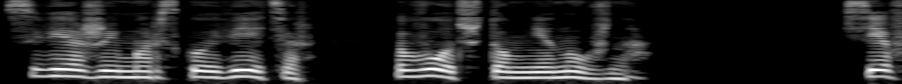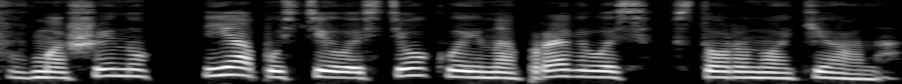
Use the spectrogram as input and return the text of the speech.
Свежий морской ветер, вот что мне нужно. Сев в машину, я опустила стекла и направилась в сторону океана.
